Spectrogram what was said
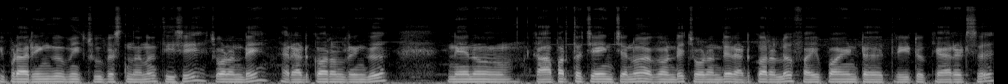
ఇప్పుడు ఆ రింగు మీకు చూపిస్తున్నాను. తీసి చూడండి. Red coral ring. నేను కాపర్తో చేయించాను. అగోండి చూడండి. Red coral five point three two carats.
